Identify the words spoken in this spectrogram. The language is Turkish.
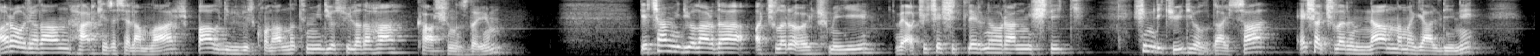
Ara Hoca'dan herkese selamlar. Bal gibi bir konu anlatım videosuyla daha karşınızdayım. Geçen videolarda açıları ölçmeyi ve açı çeşitlerini öğrenmiştik. Şimdiki videodaysa eş açıların ne anlama geldiğini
